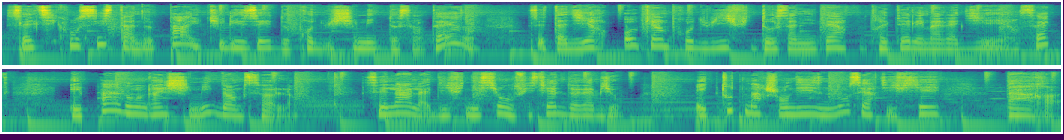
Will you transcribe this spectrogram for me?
Celle-ci consiste à ne pas utiliser de produits chimiques de synthèse, c'est-à-dire aucun produit phytosanitaire pour traiter les maladies et insectes, et pas d'engrais chimiques dans le sol. C'est là la définition officielle de la bio. Et toute marchandise non certifiée par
